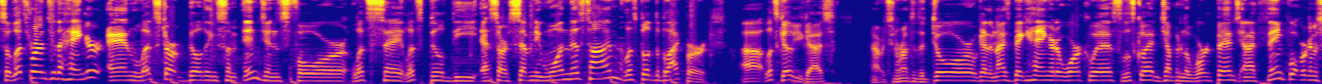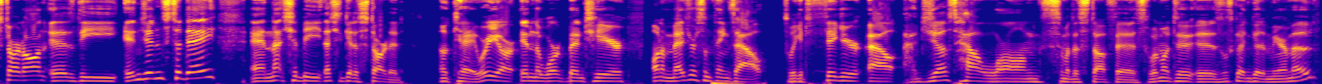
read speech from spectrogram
So let's run into the hangar and let's start building some engines for, let's say, let's build the SR-71 this time. Let's build the Blackbird. Uh, let's go you guys. We're gonna run through the door. We've got a nice big hangar to work with. So let's go ahead and jump into the workbench. And I think what we're gonna start on is the engines today. And that should be, that should get us started. Okay, we are in the workbench here. I wanna measure some things out so we could figure out just how long some of this stuff is. What I'm gonna do is let's go ahead and go to mirror mode.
